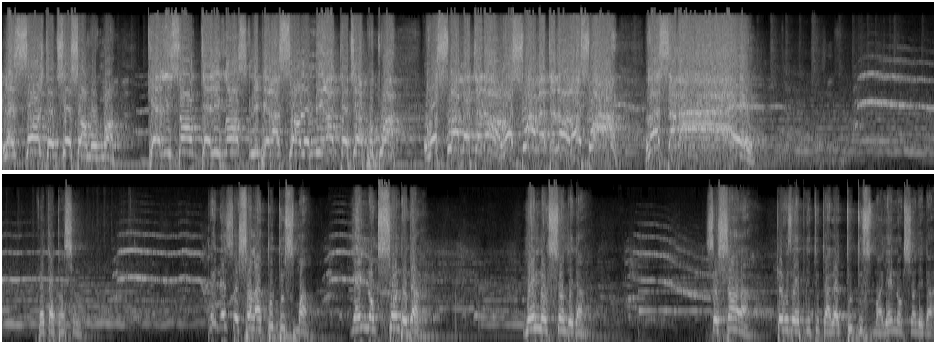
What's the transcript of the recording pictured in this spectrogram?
Les anges de Dieu sont en mouvement. Guérison, délivrance, libération. Le miracle de Dieu est pour toi. Reçois maintenant, reçois maintenant, reçois. Recevez. Faites attention. Prenez ce chant-là tout doucement. Il y a une onction dedans. Il y a une onction dedans. Ce chant-là que vous avez pris tout à l'heure, tout doucement, il y a une onction dedans.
